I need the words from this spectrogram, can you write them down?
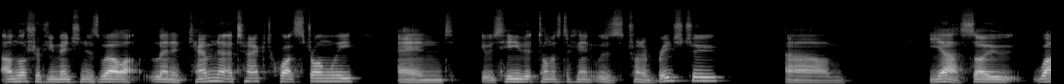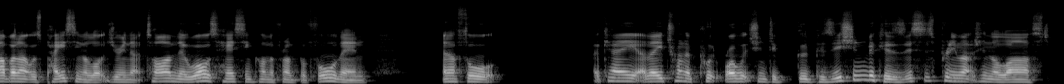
I'm not sure if you mentioned as well. Lennard Kämna attacked quite strongly, and it was he that Thomas de Gendt was trying to bridge to. Um, yeah, so Wout van Aert was pacing a lot during that time. There was Gesink on the front before then. And I thought, okay, are they trying to put Roglic into good position? Because this is pretty much in the last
